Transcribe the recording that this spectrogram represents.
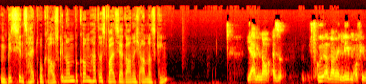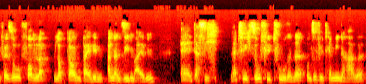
ein bisschen Zeitdruck rausgenommen bekommen hattest, weil es ja gar nicht anders ging? Ja, genau. Also früher war mein Leben auf jeden Fall so vorm Lockdown bei den anderen sieben Alben, äh, dass ich natürlich so viel toure ne, und so viel Termine habe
